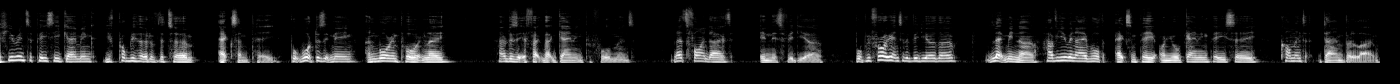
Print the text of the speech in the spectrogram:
If you're into PC gaming, you've probably heard of the term XMP, but what does it mean? And more importantly, how does it affect that gaming performance? Let's find out in this video. But before I get into the video though, let me know, have you enabled XMP on your gaming PC? Comment down below.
